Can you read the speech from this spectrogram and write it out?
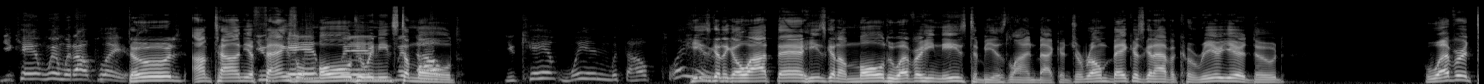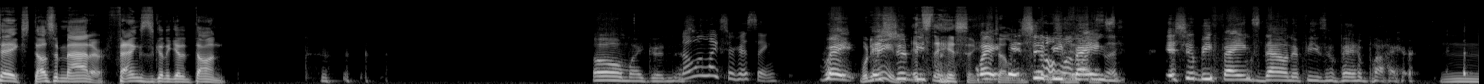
You can't win without players. Dude, I'm telling you, You Fangs will mold who he win needs to mold. You can't win without players. He's going to go out there. He's going to mold whoever he needs to be his linebacker. Jerome Baker's going to have a career year, dude. Whoever it takes, doesn't matter. Fangs is going to get it done. Oh my goodness. No one likes her hissing. Wait, What do you it mean? Should be, It's the hissing, Wait, it should No be fangs. it. It should be fangs down if he's a vampire. Hmm.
